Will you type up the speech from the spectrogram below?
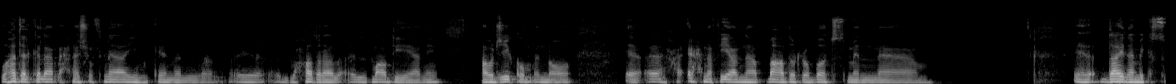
وهذا الكلام إحنا شفناه يمكن آه، المحاضرة الماضية يعني. حورجيكم إنه آه، آه، إحنا في عنا بعض ال robots من آه، داينامكس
